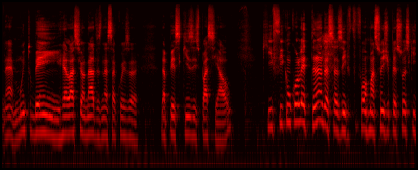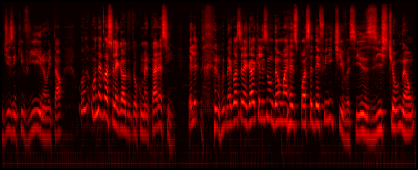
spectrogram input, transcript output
né, muito bem relacionadas nessa coisa da pesquisa espacial. que ficam coletando essas informações de pessoas que dizem que viram e tal. O, o negócio legal do documentário é assim: ele, o negócio legal é que eles não dão uma resposta definitiva se existe ou não,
